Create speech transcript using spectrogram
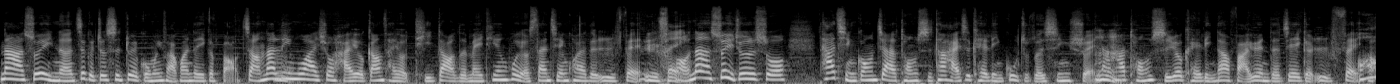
那所以呢，这个就是对国民法官的一个保障。那另外说还有刚才有提到的，每天。会有三千块的日费，日费哦。那所以就是说，他请公假的同时，他还是可以领雇主的薪水。那他同时又可以领到法院的这个日费哈。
